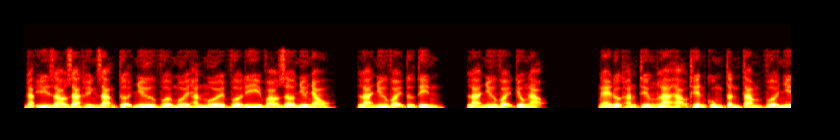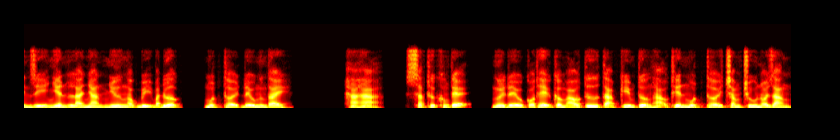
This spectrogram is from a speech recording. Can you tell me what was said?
đắc ý rào rạt hình dạng tựa như vừa mới hắn mới vừa đi vào giờ như nhau, là như vậy tự tin, là như vậy kiêu ngạo. Nghe được hắn tiếng la hạo thiên cùng tần tam vừa nhìn dĩ nhiên là nhan như ngọc bị bắt được, một thời đều ngừng tay. Ha ha, xác thực không tệ, ngươi đều có thể cầm áo tư tạp kim tưởng hạo thiên một thời chăm chú nói rằng.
